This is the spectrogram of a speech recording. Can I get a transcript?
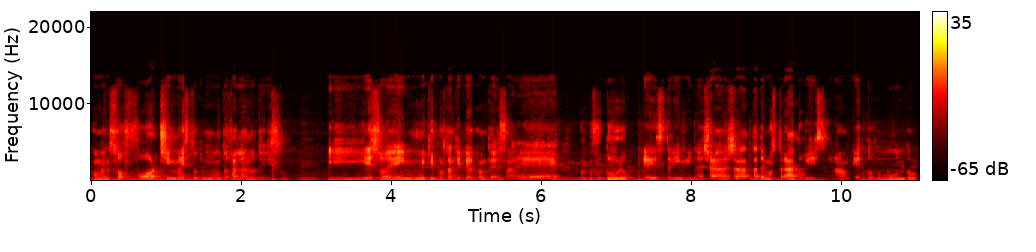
começou forte, mas todo mundo está falando disso. E isso é muito importante que aconteça, é porque o futuro é streaming, né? já já está demonstrado isso, não? que todo mundo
